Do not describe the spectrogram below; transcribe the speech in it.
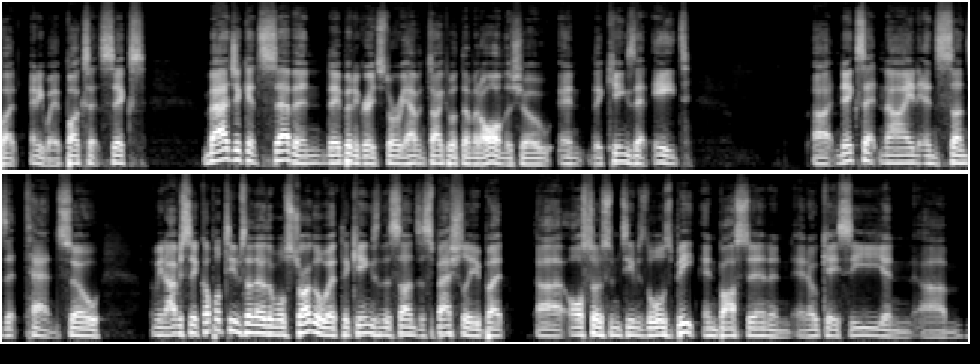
but anyway, Bucks at six. Magic at seven. They've been a great story. We haven't talked about them at all on the show. And the Kings at eight. Uh, Knicks at nine and Suns at 10. So, I mean, obviously, a couple teams out there that will struggle with, the Kings and the Suns especially, but uh, also some teams the Wolves beat in Boston and, and OKC and um,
